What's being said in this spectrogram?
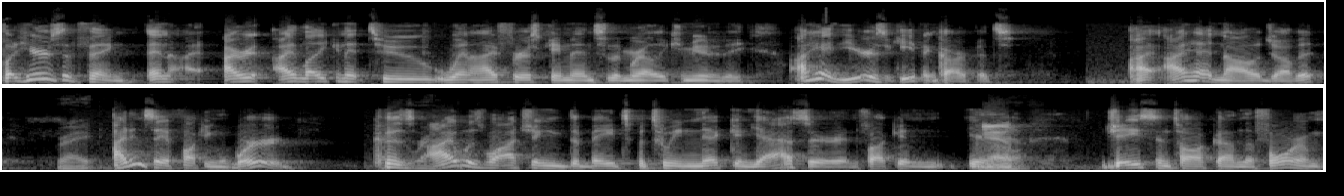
But here's the thing, and I, I, I liken it to when I first came into the Morelia community. I had years of keeping carpets. I, I had knowledge of it. right. I didn't say a fucking word because I was watching debates between Nick and Yasser and fucking you Yeah. know Jason talk on the forum,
